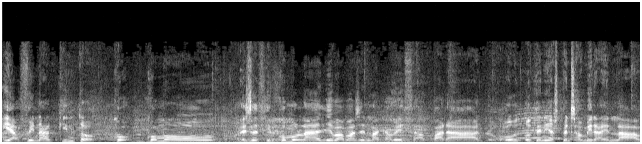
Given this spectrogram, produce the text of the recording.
Y al final quinto. ¿Cómo, es decir, cómo la llevabas en la cabeza para o, o tenías pensado, mira, en la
